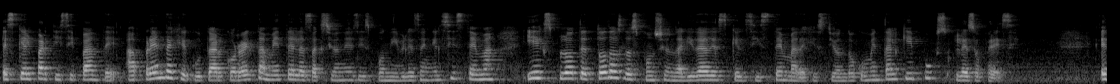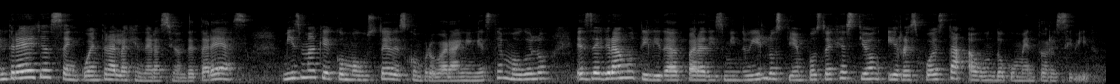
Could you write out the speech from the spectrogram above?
es que el participante aprenda a ejecutar correctamente las acciones disponibles en el sistema y explote todas las funcionalidades que el sistema de gestión documental Keybooks les ofrece. Entre ellas se encuentra la generación de tareas, misma que como ustedes comprobarán en este módulo es de gran utilidad para disminuir los tiempos de gestión y respuesta a un documento recibido.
